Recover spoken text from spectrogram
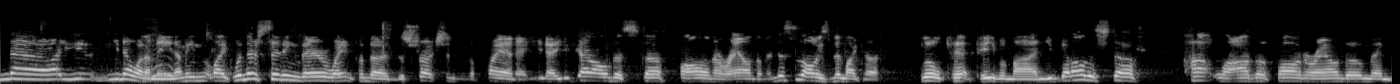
No, you you know what I mean. Mm. I mean, like when they're sitting there waiting for the destruction of the planet, you know, you've got all this stuff falling around them, and this has always been like a little pet peeve of mine. You've got all this stuff, hot lava falling around them, and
